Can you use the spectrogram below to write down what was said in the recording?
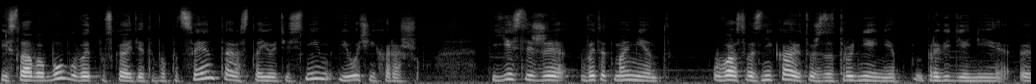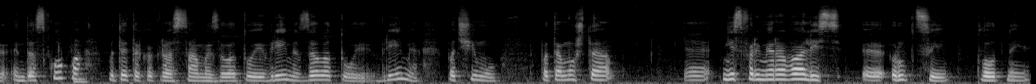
и слава богу, вы отпускаете этого пациента, расстаетесь с ним, и очень хорошо. Если же в этот момент у вас возникают уже затруднения проведения э, эндоскопа, mm. вот это как раз самое золотое время, золотое время. Почему? Потому что э, не сформировались э, рубцы плотные,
